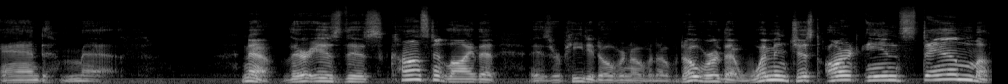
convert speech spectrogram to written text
and math. Now, there is this constant lie that is repeated over and over and over and over that women just aren't in STEM.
